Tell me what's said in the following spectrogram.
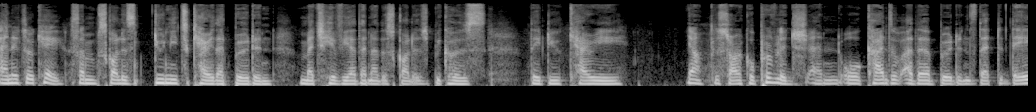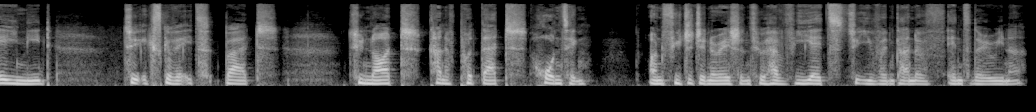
And it's okay. Some scholars do need to carry that burden much heavier than other scholars because they do carry yeah, historical privilege and all kinds of other burdens that they need to excavate, but to not kind of put that haunting on future generations who have yet to even kind of enter the arena.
